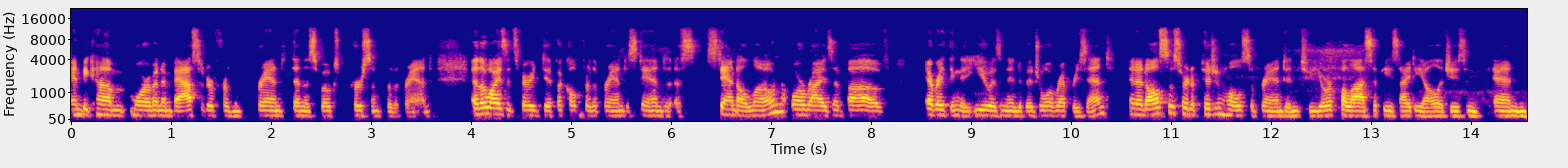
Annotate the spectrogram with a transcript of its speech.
and become more of an ambassador for the brand than the spokesperson for the brand. Otherwise, it's very difficult for the brand to stand uh, stand alone or rise above everything that you as an individual represent and it also sort of pigeonholes the brand into your philosophies ideologies and, and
